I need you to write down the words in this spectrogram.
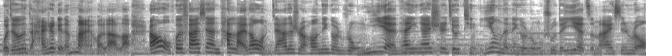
我就还是给它买回来了。然后我会发现它来到我们家的时候，那个榕叶它应该是就挺硬的那个榕树的叶子嘛，爱心榕。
